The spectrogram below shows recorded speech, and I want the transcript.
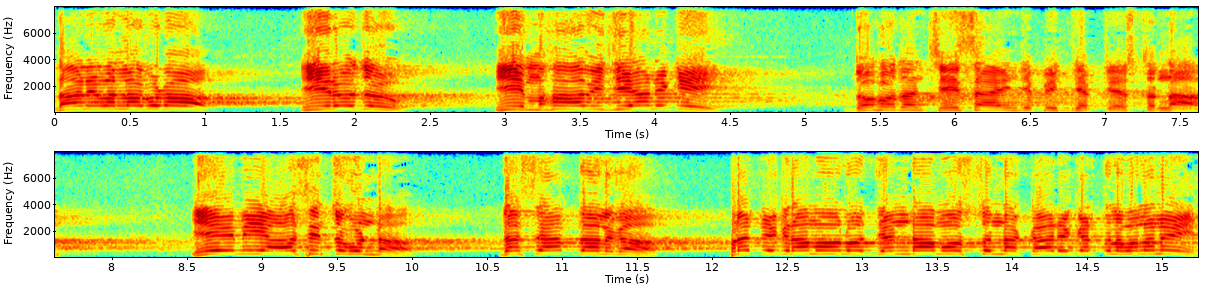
దానివల్ల కూడా ఈరోజు ఈ మహా విజయానికి దోహదం చేశాయని చెప్పి విజ్ఞప్తి చేస్తున్నాం. ఏమీ ఆశించకుండా దశాబ్దాలుగా ప్రతి గ్రామంలో జెండా మోస్తున్న కార్యకర్తల వలనే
